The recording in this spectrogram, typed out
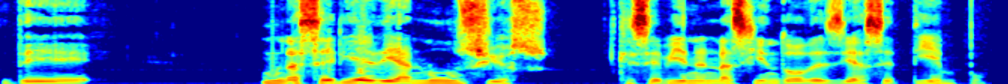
de una serie de anuncios que se vienen haciendo desde hace tiempo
